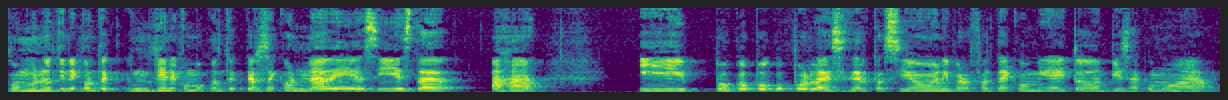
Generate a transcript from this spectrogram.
como no tiene, no tiene cómo contactarse con nadie así está, ajá. Y poco a poco por la deshidratación y por falta de comida y todo, empieza como a,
